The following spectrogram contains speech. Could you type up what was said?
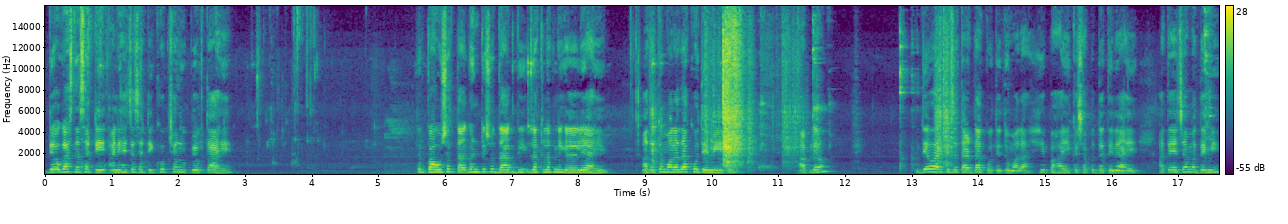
देव घासण्यासाठी आणि ह्याच्यासाठी खूप छान उपयुक्त आहे. तर पाहू शकता घंटीसुद्धा अगदी लखलख निघालेली आहे. आता तुम्हाला दाखवते मी इथे. आपलं देव आरतीचं ताट दाखवते तुम्हाला. हे पहा हे कशा पद्धतीने आहे. आता याच्यामध्ये मी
